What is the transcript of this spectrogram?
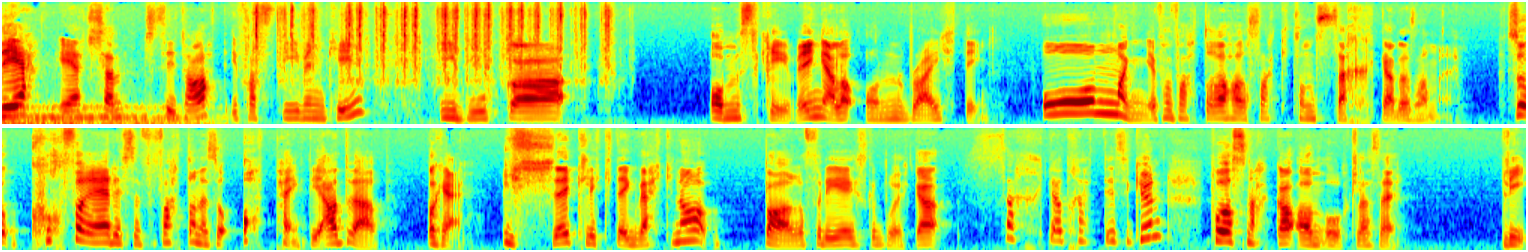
Det er et kjent sitat fra Stephen King i boka om skriving, eller on writing. Og mange forfattere har sagt sånn cirka det samme. Så hvorfor er disse forfatterne så opphengt i adverb? Ok, Ikke klikk deg vekk nå, bare fordi jeg skal bruke ca. 30 sekunder på å snakke om ordklasse. Bli.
